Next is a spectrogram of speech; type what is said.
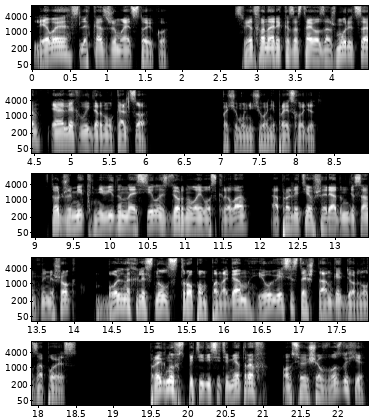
левая слегка сжимает стойку. Свет фонарика заставил зажмуриться, и Олег выдернул кольцо. Почему ничего не происходит? В тот же миг невиданная сила сдернула его с крыла, а пролетевший рядом десантный мешок больно хлестнул стропом по ногам и увесистой штангой дернул за пояс. Прыгнув с 50 метров, он все еще в воздухе?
